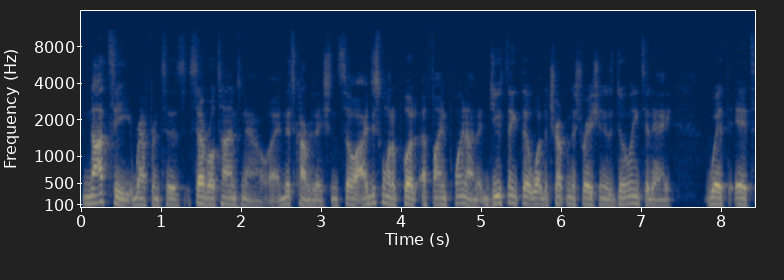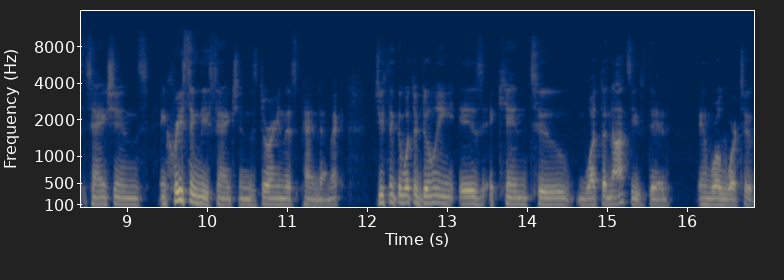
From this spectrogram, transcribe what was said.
Nazi references several times now uh, in this conversation. So I just want to put a fine point on it. Do you think that what the Trump administration is doing today with its sanctions, increasing these sanctions during this pandemic, do you think that what they're doing is akin to what the Nazis did in World War II?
